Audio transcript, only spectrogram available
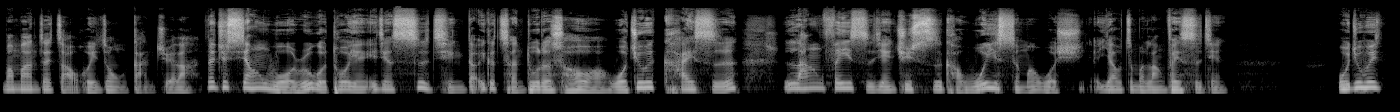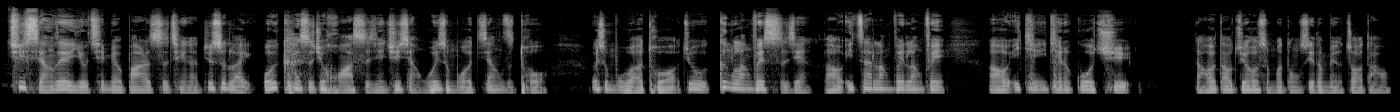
慢慢再找回这种感觉啦。那就像我如果拖延一件事情到一个程度的时候哦，我就会开始浪费时间去思考为什么我需要这么浪费时间。我就会去想这有七没有八的事情啊，就是来我会开始去花时间去想为什么我这样子拖，为什么我要拖，就更浪费时间，然后一再浪费浪费，然后一天一天的过去，然后到最后什么东西都没有做到。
